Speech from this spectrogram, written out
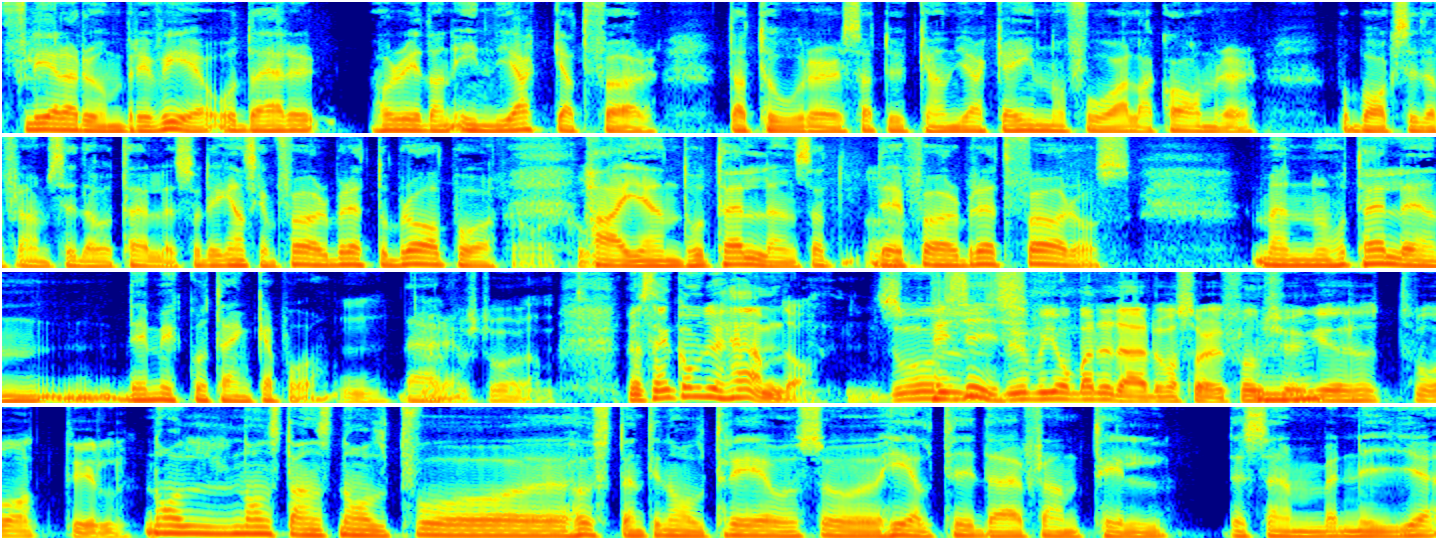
flera rum bredvid och där har du redan injackat för datorer så att du kan jacka in och få alla kameror på baksida och framsida hotellet. Så det är ganska förberett och bra på high-end hotellen. Så att det är förberett för oss. Men hotellen, det är mycket att tänka på. Mm, jag förstår det. Men sen kom du hem då. då Precis. Mm. Du jobbade där, då, du, från 22 till... Noll, någonstans 02, hösten till 03 och så heltid där fram till december 9.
